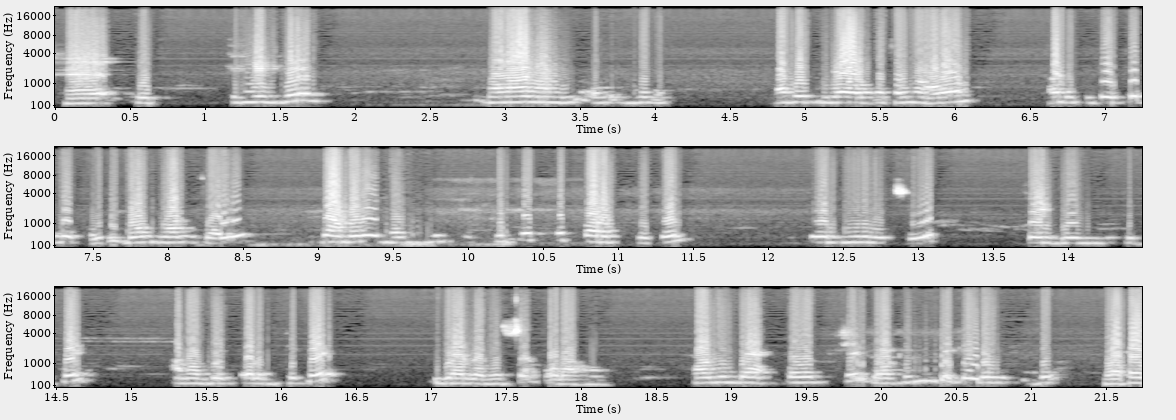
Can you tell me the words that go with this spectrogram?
হ্যাঁ লিখবে নানান ভাবে পূজা উপাসনা হয় আর পুজোর জন্য খুবই ধুমধাম চলে আমাদের মন্দির প্রত্যেকটা তরফ থেকে যে আছে সেই দিনটিতে আমাদের তরফ থেকে পূজার ব্যবস্থা করা হয় তার মধ্যে একটা হচ্ছে রটন থেকে আমাদের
